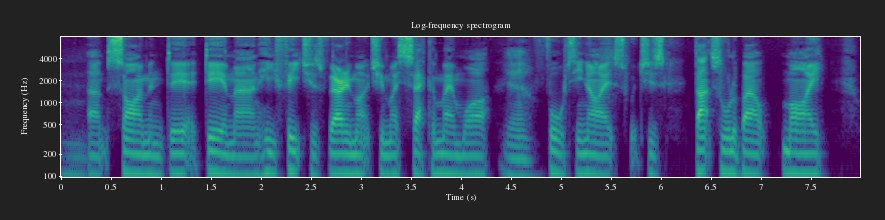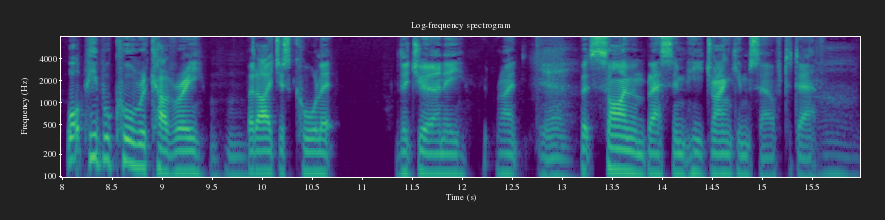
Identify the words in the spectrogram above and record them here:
Mm. um, Simon Dear, Dearman. He features very much in my second memoir, Yeah. Forty Nights, which is that's all about my what people call recovery, Mhm. but I just call it the journey, right? Yeah. But Simon, bless him, he drank himself to death, Oh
